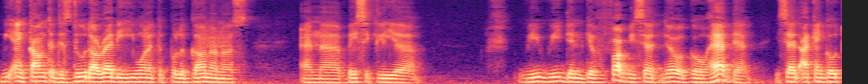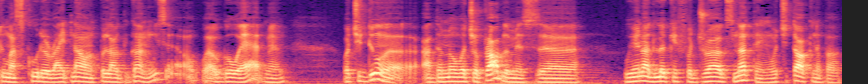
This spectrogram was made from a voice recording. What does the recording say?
we encountered this dude already. He wanted to pull a gun on us, and uh, basically, uh, we we didn't give a fuck. We said, "Yo, go ahead then." He said, "I can go to my scooter right now and pull out the gun." We said, "Oh well, go ahead, man. What you doing? Uh, I don't know what your problem is. We're not looking for drugs, nothing. What you talking about?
